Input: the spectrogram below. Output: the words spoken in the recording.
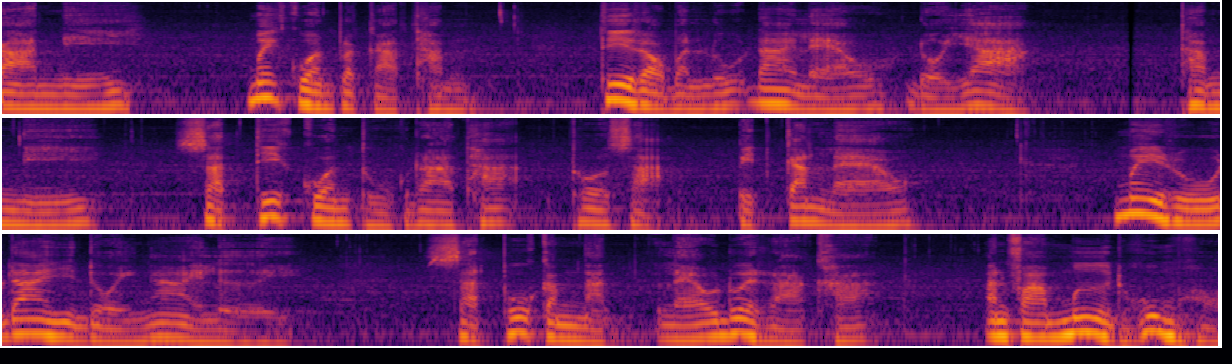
การนี้ไม่ควรประกาศธรรมที่เราบรรลุได้แล้วโดยยากธรรมนี้ สัตว์ที่ควรถูกราทะโทสะปิดกั้นแล้ว ไม่รู้ได้โดยง่ายเลย สัตว์ผู้กำหนัดแล้วด้วยราคะ อันความมืดหุ้มห่อ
